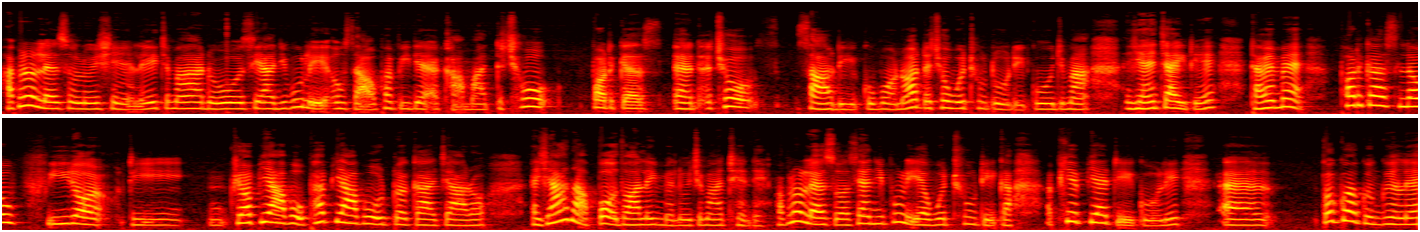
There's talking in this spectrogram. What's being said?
ဘာဖြစ်လို့လဲဆိုလို့ရှိရင်လေကျမတို့ဆရာကြီးဘူးလေးဥစ္စာကိုဖတ်ပြီးတဲ့အခါမှာတချို့ podcast အဲတချို့စာတွေကိုပေါ့နော်တချို့ဝတ္ထုတို့တွေကိုဒီမှာအရန်ကြိုက်တယ်ဒါပေမဲ့ podcast လုပ်ပြီးတော့ဒီပြောပြဖို့ဖတ်ပြဖို့အတွက်ကကြတော့အရသာပေါ့သွားလိမ့်မယ်လို့ကျွန်မထင်တယ်ဘာဖြစ်လို့လဲဆိုတော့ဆရာကြီးပုလေးရဲ့ဝတ္ထုတွေကအဖြစ်ပြက်တွေကိုလေအဲပောက်ကွက်ကွင်ကွင်လဲ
